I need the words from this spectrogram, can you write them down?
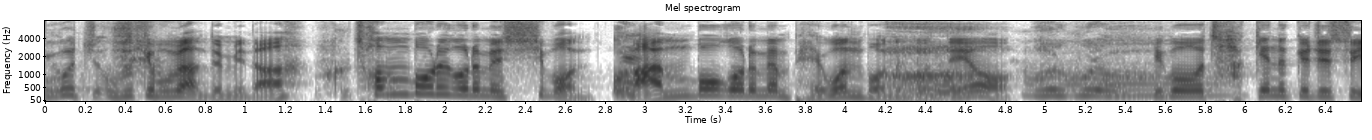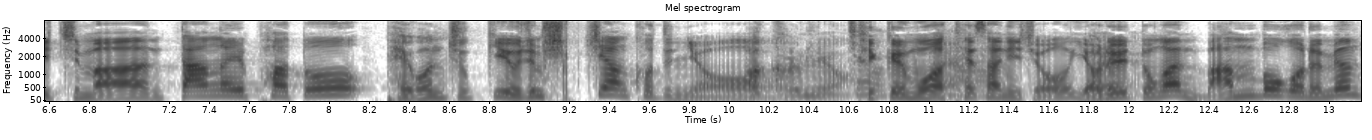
이거 좀 우습게 보면 안 됩니다. 그쵸. 1000보를 걸으면 10원, 어. 만보 걸으면 100원 버는 건데요. 아이고야. 이거 작게 느껴질 수 있지만 땅을 파도 100원 죽기 요즘 쉽지 않거든요. 아, 그럼요. 티끌 모아 태산이죠. 열흘 동안 만보 걸으면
